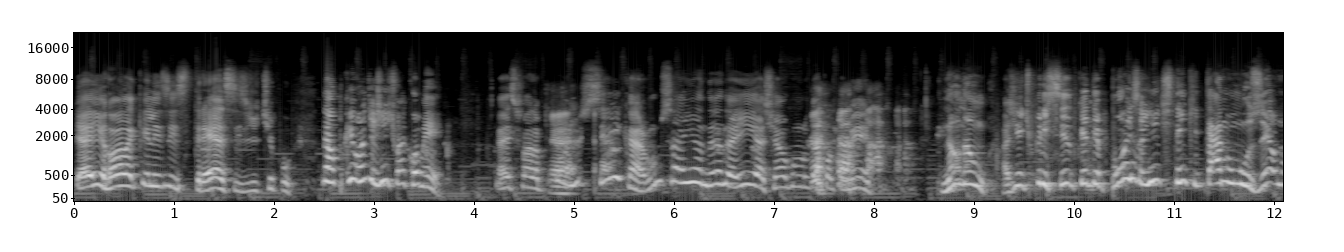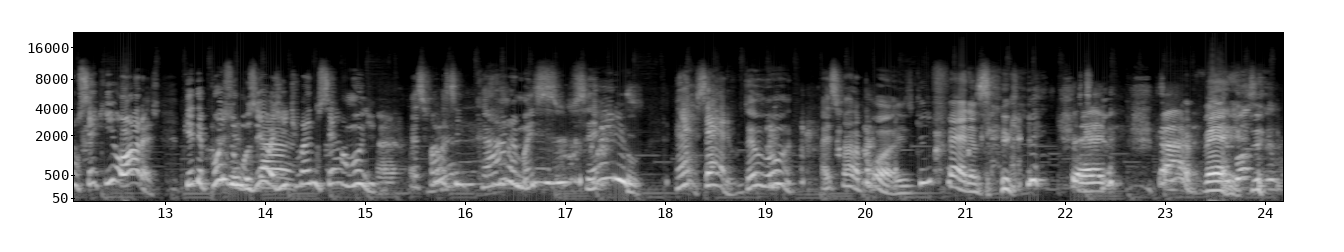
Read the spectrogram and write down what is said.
E aí rola aqueles estresses de tipo, não, porque onde a gente vai comer? Aí você fala, pô, é. não sei, cara, vamos sair andando aí, achar algum lugar para comer. não, não, a gente precisa, porque depois a gente tem que estar no museu, não sei que horas. Porque depois do museu a gente vai não sei aonde. É. Aí você fala assim, cara, mas sério? É, sério. Então, vamos... Aí você fala, pô, que férias. Sério. Cara, férias. Eu gosto,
